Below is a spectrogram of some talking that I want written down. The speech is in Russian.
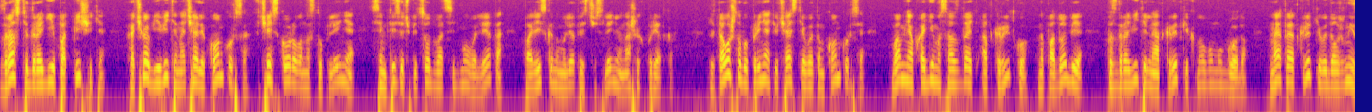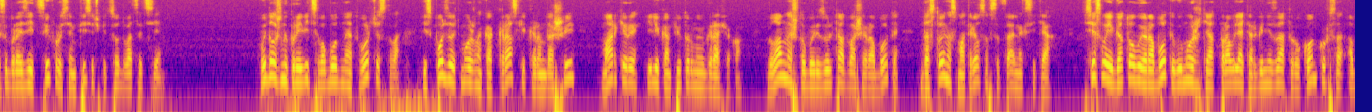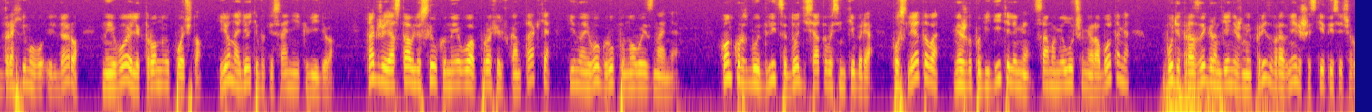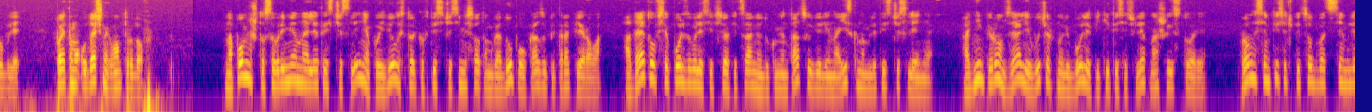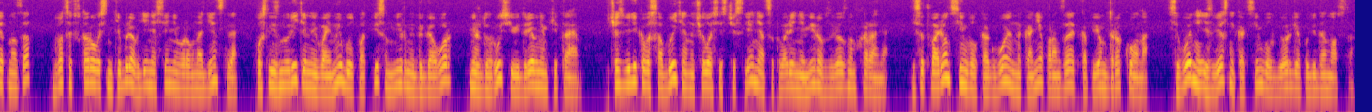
Здравствуйте, дорогие подписчики! Хочу объявить о начале конкурса в честь скорого наступления 7527 лета по лисканному летоисчислению наших предков. Для того, чтобы принять участие в этом конкурсе, вам необходимо создать открытку наподобие поздравительной открытки к Новому году. На этой открытке вы должны изобразить цифру 7527. Вы должны проявить свободное творчество, использовать можно как краски, карандаши, маркеры или компьютерную графику. Главное, чтобы результат вашей работы достойно смотрелся в социальных сетях. Все свои готовые работы вы можете отправлять организатору конкурса Абдрахимову Ильдару на его электронную почту. Ее найдете в описании к видео. Также я оставлю ссылку на его профиль ВКонтакте и на его группу «Новые знания». Конкурс будет длиться до 10 сентября. После этого между победителями, самыми лучшими работами будет разыгран денежный приз в размере 6000 рублей. Поэтому удачных вам трудов! Напомню, что современное летоисчисление появилось только в 1700 году по указу Петра I, а до этого все пользовались и всю официальную документацию вели на исканном летоисчислении. Одним пером взяли и вычеркнули более 5000 лет нашей истории. Ровно 7527 лет назад, 22 сентября, в день осеннего равноденствия, После изнурительной войны был подписан мирный договор между Русью и Древним Китаем. В честь великого события началось исчисление от сотворения мира в звездном храме, и сотворен символ, как воин на коне пронзает копьем дракона, сегодня известный как символ Георгия Победоносца.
